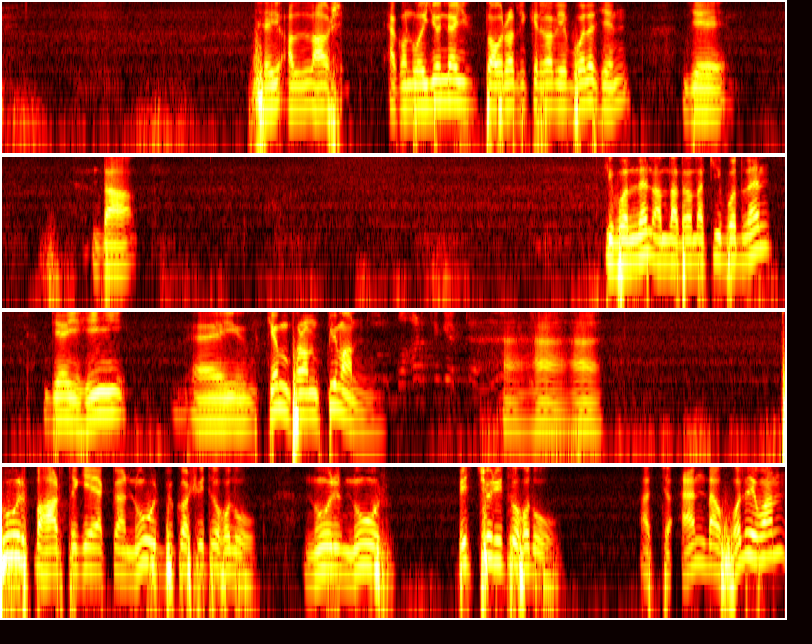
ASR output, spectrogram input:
সেই আল্লাহ এখন ওই জন্যই তওরাত কেতাবে বলেছেন যে দা কি বললেন? আল্লাহ দাদা কি বললেন? যে হি কেম ফ্রম টিমান? হ্যাঁ হ্যাঁ হ্যাঁ। তুর পাহাড় থেকে একটা নূর বিকশিত হলো। নূর নূর বিচ্ছুরিত হলো। আচ্ছা and the holy one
